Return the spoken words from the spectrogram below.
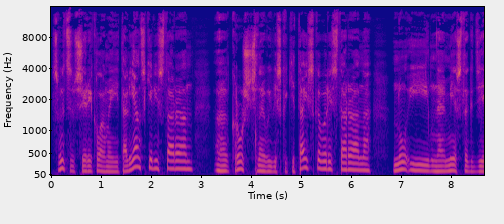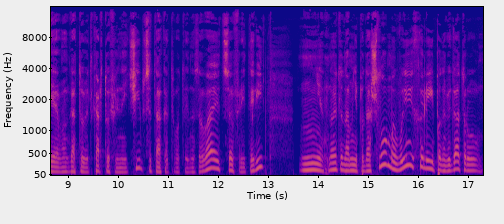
с выцветшей рекламой итальянский ресторан, э, крошечная вывеска китайского ресторана, ну и э, место, где готовят картофельные чипсы, так это вот и называется, фритери. Нет, но это нам не подошло. Мы выехали, и по навигатору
